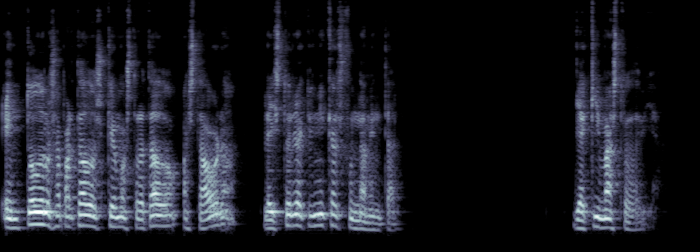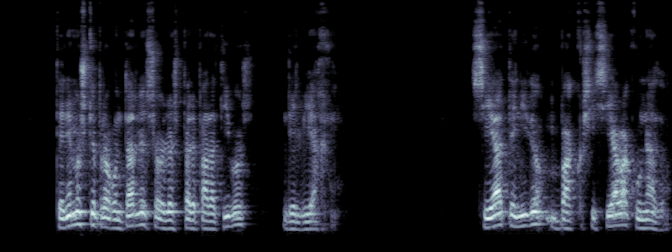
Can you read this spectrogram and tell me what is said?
en todos los apartados que hemos tratado hasta ahora, la historia clínica es fundamental. Y aquí más todavía. Tenemos que preguntarle sobre los preparativos del viaje. Si ha tenido, si se ha vacunado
